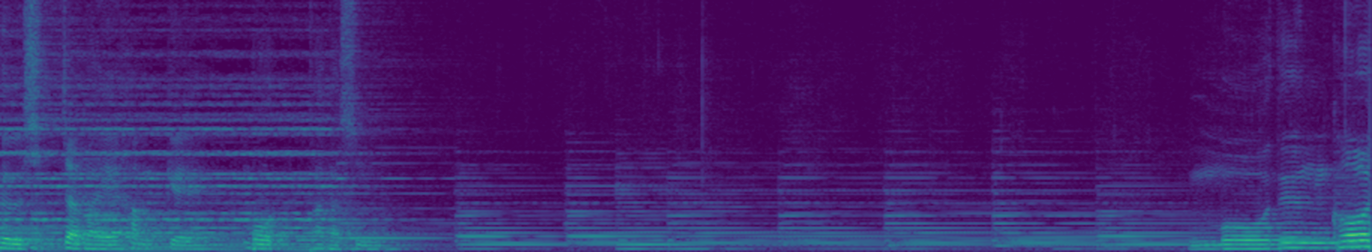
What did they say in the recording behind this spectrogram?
그 십자가에 함께 못 박았습니다. 모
